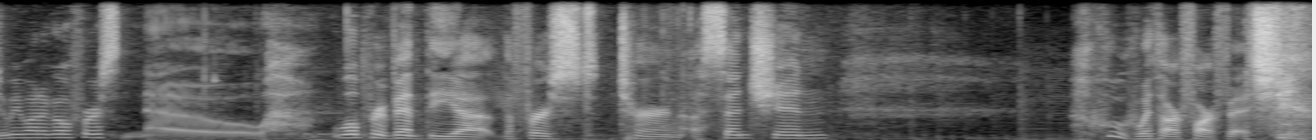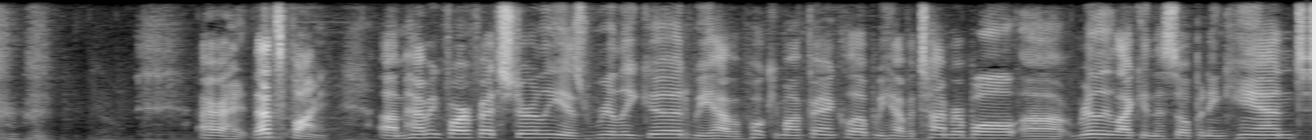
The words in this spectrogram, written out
Do we want to go first? No. We'll prevent the uh, the first turn Ascension Whew, with our Farfetch'd. All right, that's fine. Um, having Farfetch'd early is really good. We have a Pokemon fan club. We have a timer ball. Uh, really liking this opening hand.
